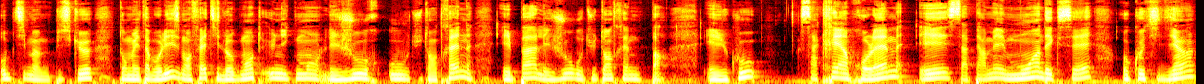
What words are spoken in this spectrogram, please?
optimum puisque ton métabolisme en fait il augmente uniquement les jours où tu t'entraînes et pas les jours où tu t'entraînes pas. Et du coup ça crée un problème et ça permet moins d'excès au quotidien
